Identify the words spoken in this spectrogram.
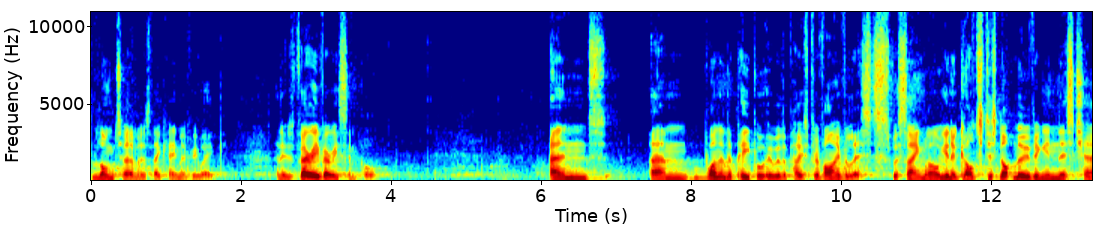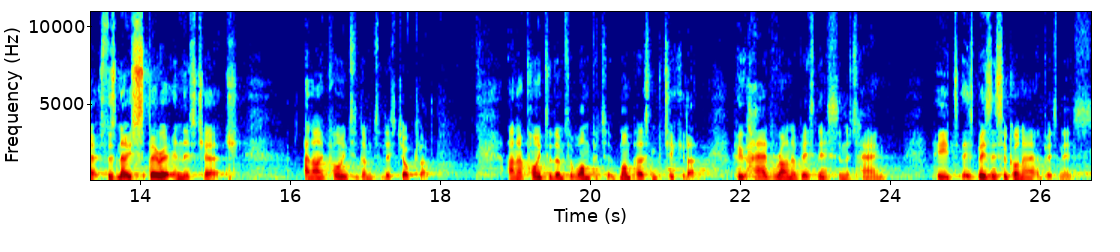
long termers, they came every week. And it was very, very simple. And um, one of the people who were the post revivalists was saying, Well, you know, God's just not moving in this church. There's no spirit in this church. And I pointed them to this job club. And I pointed them to one, one person in particular who had run a business in the town. He'd, his business had gone out of business.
